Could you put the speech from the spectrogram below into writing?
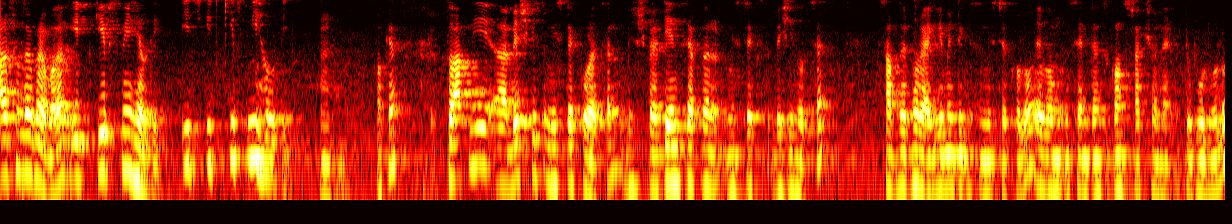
আরও সুন্দর করে বলেন it keeps me healthy It it keeps me healthy. Okay তো আপনি বেশ কিছু মিস্টেক করেছেন। বিশেষ করে টেন্সে আপনার মিস্টেকস বেশি হচ্ছে। সাবজেক্ট ভাবে অ্যাগ্রিমেন্টে কিছু মিস্টেক হলো এবং সেন্টেন্স কনস্ট্রাকশনে একটু ভুল হলো।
